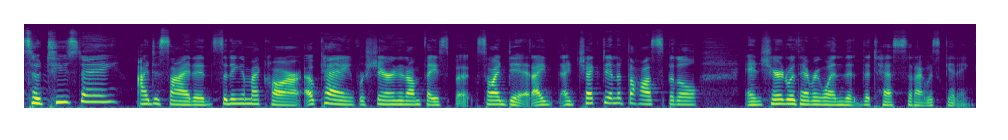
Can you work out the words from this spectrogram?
so Tuesday, I decided, sitting in my car, okay, we're sharing it on Facebook. So I did. I, I checked in at the hospital and shared with everyone the, the tests that I was getting.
